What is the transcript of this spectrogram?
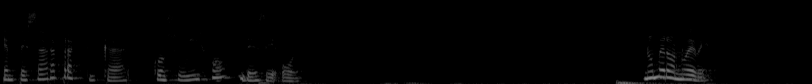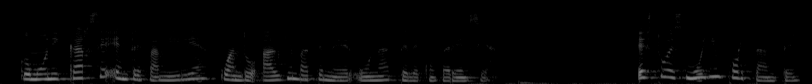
empezar a practicar con su hijo desde hoy. Número 9. Comunicarse entre familia cuando alguien va a tener una teleconferencia. Esto es muy importante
